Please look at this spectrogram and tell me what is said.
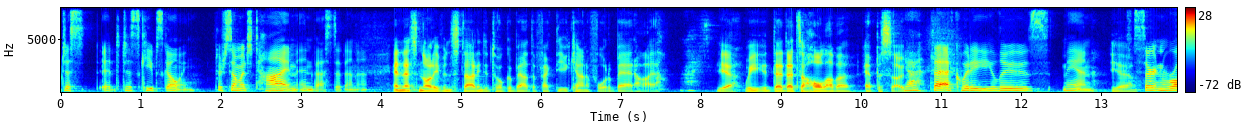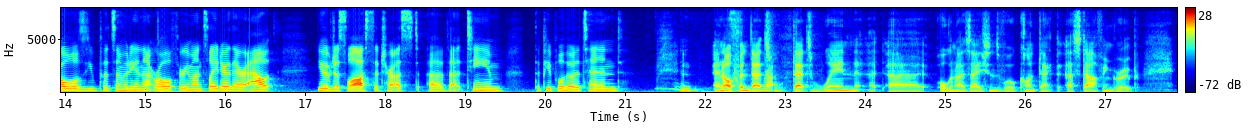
just it just keeps going. There's so much time invested in it. And that's not even starting to talk about the fact that you can't afford a bad hire. Right yeah, we that, that's a whole other episode. Yeah, the equity you lose, man. Yeah. Certain roles, you put somebody in that role, three months later they're out. You have just lost the trust of that team, the people who attend. And, and often that's rough. that's when uh, organisations will contact a staffing group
